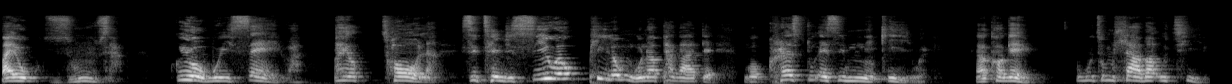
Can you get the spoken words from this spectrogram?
bayokuzuza kuyobuyiselwa bayokuthola. Sithenjisiwe ukuphila okungunaphakade ngoKristu esimnikiwe. Ngakho ke ukuthi umhlaba uthini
